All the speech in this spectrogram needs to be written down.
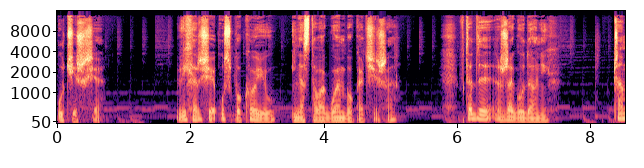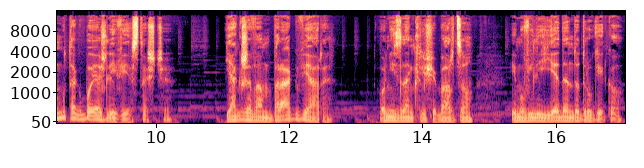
ucisz się. Wicher się uspokoił i nastała głęboka cisza. Wtedy rzekł do nich: Czemu tak bojaźliwi jesteście? Jakże wam brak wiary? Oni zlękli się bardzo i mówili jeden do drugiego:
